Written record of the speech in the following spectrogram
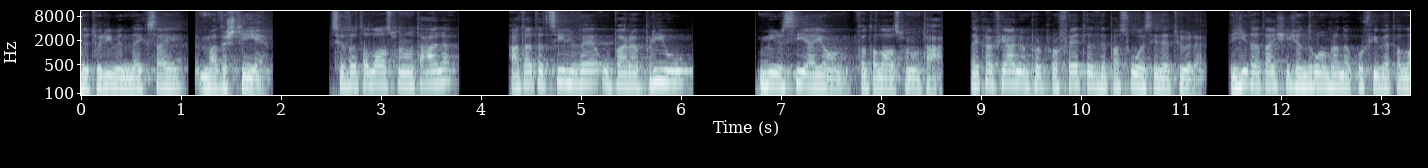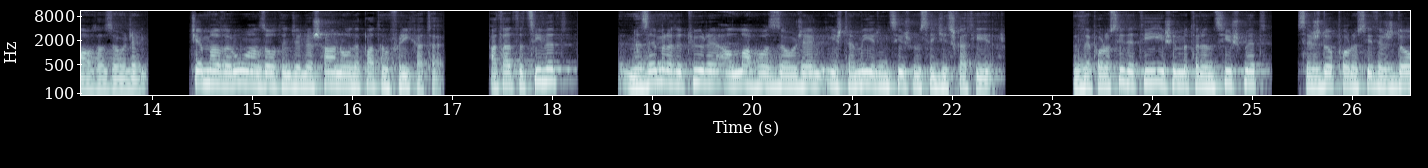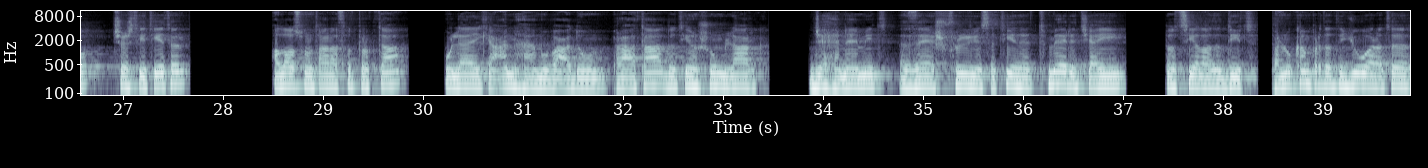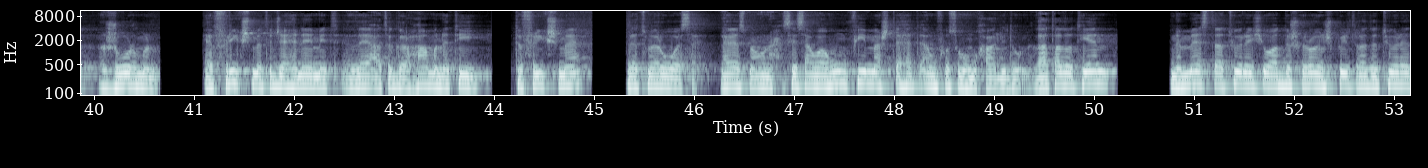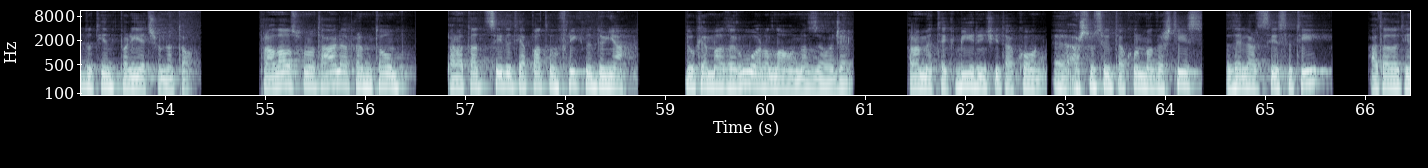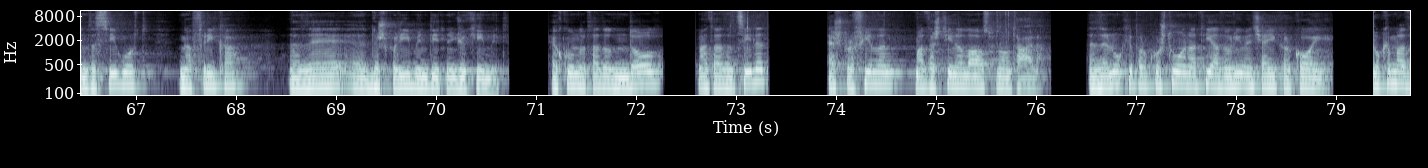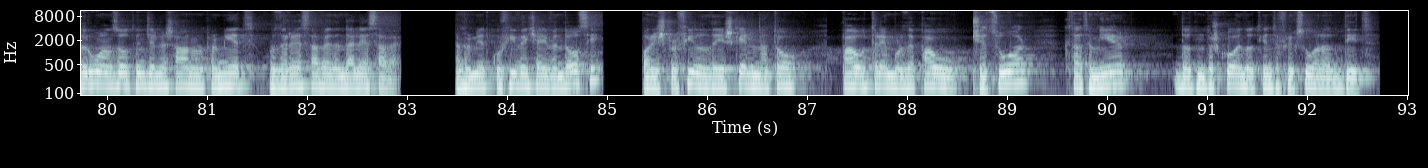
detyrimin ndaj kësaj madhështie. Si thotë Allahu subhanahu wa taala, ata të cilëve u parapriu mirësia jonë, thotë Allahu subhanahu wa taala. Dhe ka fjalën për profetët dhe pasuesit e tyre, të gjithë ata që qëndruan brenda kufijve të Allahut azza wa jall. që e madhëruan Zotin xheleshanu dhe patën frikë atë. Ata të cilët, në zemrat e tyre, Allahu azza wa xhel ishte më i rëndësishëm se gjithçka tjetër. Dhe porositë e tij ishin më të rëndësishmet se çdo porosi dhe çdo çështje tjetër, Allahu subhanahu wa taala thotë për këta, ulaike anha mubadun, pra ata do të jenë shumë larg xhehenemit dhe shfryrjes së tij dhe tmerrit që ai do të sjellë atë ditë, pra nuk kanë për ta dëgjuar atë zhurmën e frikshme të Xhehenemit dhe atë gërhamën e tij të frikshme dhe tmerruese, la yesma'une hasisaha wa hum fi ma ishtahat anfusuhum khalidun, dhe ata do të jenë në mes të atyre që ua dëshirojnë shpirtrat e tyre, do të jenë të përjetshëm në to. Pra Allahu subhanahu wa ta'ala premton për ata të cilët ia patën frikë në dynja, duke madhëruar Allahun azze wa xhel, pra me tekbirin që i takon, ashtu si i takon madhështisë dhe lartësisë së Tij, Ata do të jenë të sigurt nga frika dhe dëshpërimi në ditën e gjykimit. E kundërta do të ndodhë me ata të cilët e shpërfillën madhështinë e Allahut subhanehu ve teala dhe nuk i përkushtuan Atij adhurimet që ai kërkoi, nuk e madhëruan Zotin xheleshanu nëpërmjet urdhëresave dhe ndalesave, nëpërmjet kufijve që ai vendosi, por i shpërfillën dhe i shkelën ato pa u trembur dhe pa u shqetësuar, këta të mjerë do të ndëshkohen dhe do të jenë të frikësuar atë ditë.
